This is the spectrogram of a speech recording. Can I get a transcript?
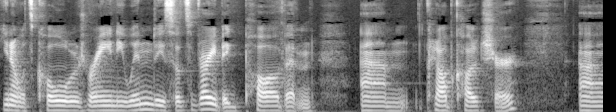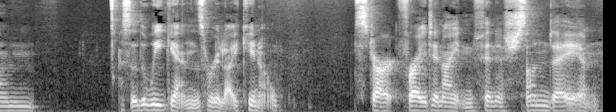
you know, it's cold, rainy, windy. So it's a very big pub and um, club culture. Um, so the weekends were like, you know, start Friday night and finish Sunday and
